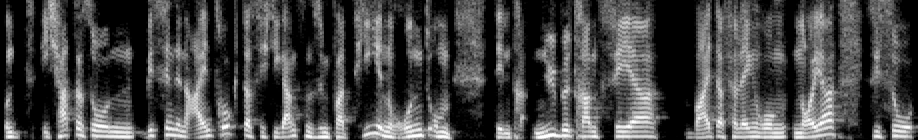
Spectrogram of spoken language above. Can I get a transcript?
Und ich hatte so ein bisschen den Eindruck, dass sich die ganzen Sympathien rund um den Nübeltransfer, Weiterverlängerung neuer, sich so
